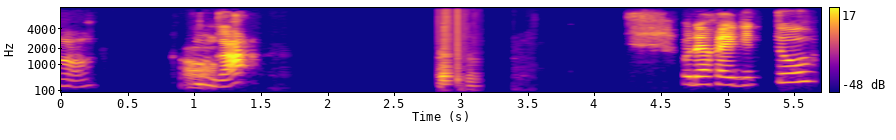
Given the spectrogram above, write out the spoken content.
Oh. oh. Enggak udah kayak gitu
